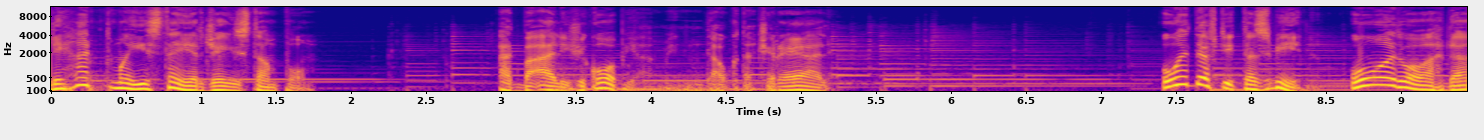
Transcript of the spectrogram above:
li ħadd ma jista' jerġa' jistampom. Għad baqali xi kopja minn dawk ta' ċireal. U għadda ftit ta' żmien u għadwa waħda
